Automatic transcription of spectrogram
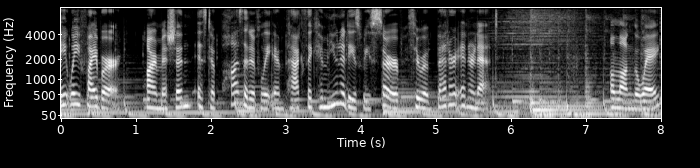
Gateway Fiber. Our mission is to positively impact the communities we serve through a better internet. Along the way,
